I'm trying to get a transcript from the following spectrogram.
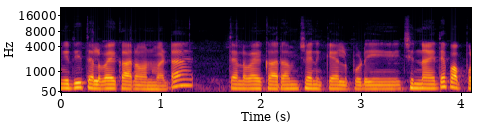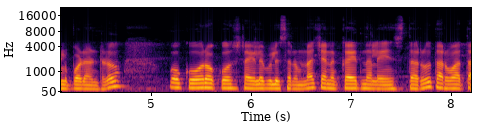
ఇది తెలవాయి కారం అనమాట తెల్లవాయి కారం శనక్కాయల పొడి చిన్న అయితే పప్పుల పొడి అంటాడు ఒక్కోరు ఒక్కో స్టైల్లో పిలుస్తారు చెనక్కాయ ఇతనాలు వేయిస్తారు. తర్వాత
